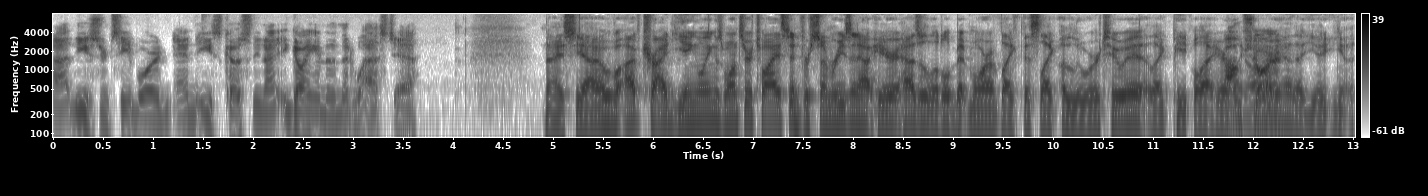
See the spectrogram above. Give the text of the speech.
uh, the eastern seaboard and the East Coast of the United, going into the Midwest. Yeah. Nice. Yeah, I've tried Yuenglings once or twice, and for some reason out here it has a little bit more of like this like allure to it. Like people out here, I'm like, oh, sure. Oh, yeah, that, you, you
